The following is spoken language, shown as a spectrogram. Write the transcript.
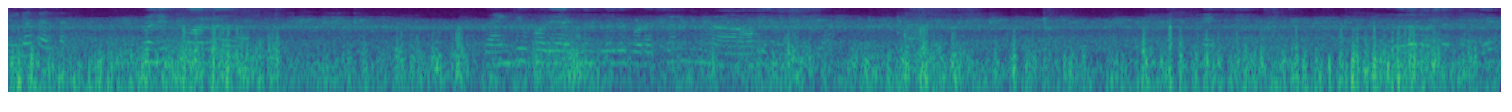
video karta this one is for uh, thank you for your exemplary production. Uh, office में Next. Zara रोशन chocolate.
